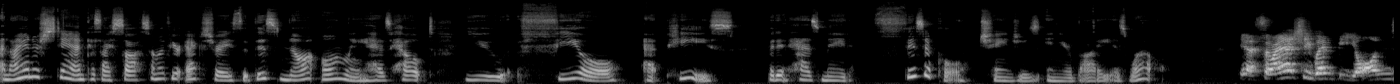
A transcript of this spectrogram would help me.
and I understand because I saw some of your x rays that this not only has helped you feel at peace, but it has made physical changes in your body as well. Yeah, so I actually went beyond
